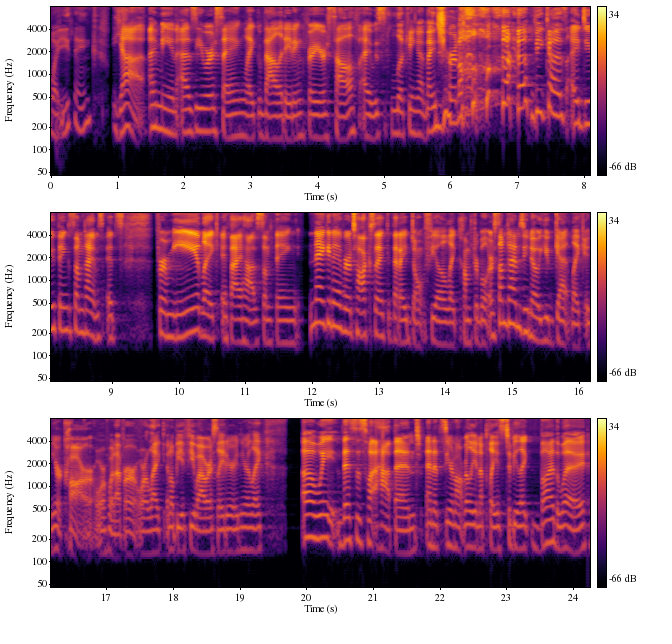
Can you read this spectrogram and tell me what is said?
what you think. Yeah. I mean, as you were saying, like validating for yourself, I was looking at my journal because I do think sometimes it's for me, like if I have something negative or toxic that I don't feel like comfortable, or sometimes, you know, you get like in your car or whatever, or like it'll be a few hours later and you're like, oh wait this is what happened. And it's you're not really in a place to be like by the way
